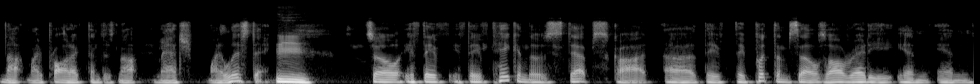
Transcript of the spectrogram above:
not my product and does not match my listing mm. So if they've if they've taken those steps, Scott, uh, they've they put themselves already in in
